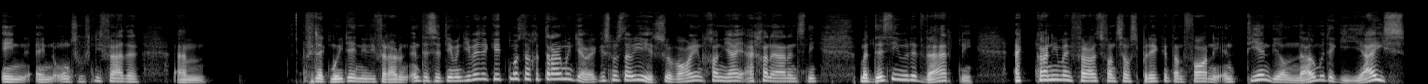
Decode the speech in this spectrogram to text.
en en ons hoef nie verder um vir ek moeite in hierdie verhouding in te sit nie want jy weet ek het mos nou getrou met jou. Ek is mos nou hier. So waarheen gaan jy? Ek gaan nêrens nie. Maar dis nie hoe dit werk nie. Ek kan nie my vrou van selfsprekend aanvaar nie. Inteendeel nou moet ek juis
